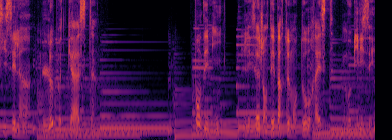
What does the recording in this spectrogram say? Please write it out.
Ici c'est l'un, le podcast. Pandémie, les agents départementaux restent mobilisés.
